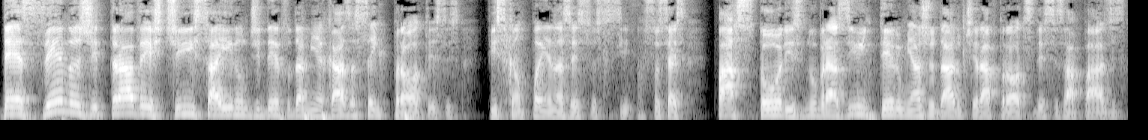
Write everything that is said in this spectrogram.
Dezenas de travestis saíram de dentro da minha casa sem próteses. Fiz campanha nas redes soci- sociais. Pastores no Brasil inteiro me ajudaram a tirar prótese desses rapazes.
